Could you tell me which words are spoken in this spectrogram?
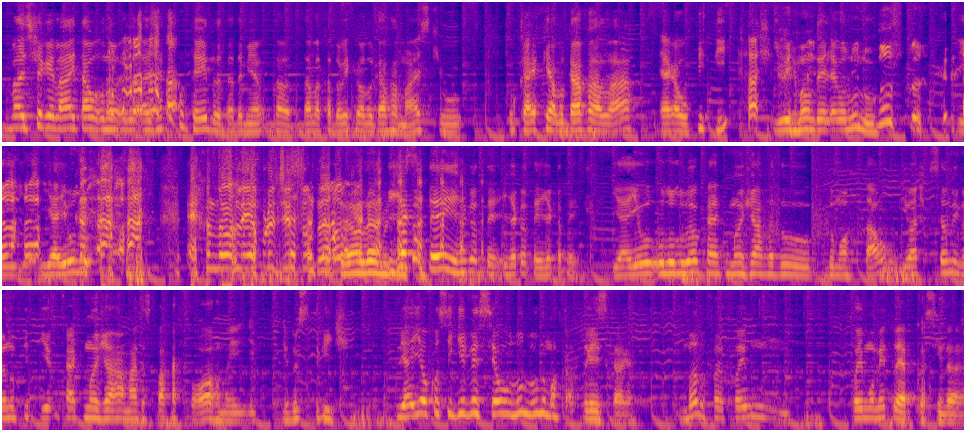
Mas cheguei lá e tal. Eu eu já até contei da, da minha, da, da locadora que eu alugava mais, que o, o cara que alugava lá era o Pipi e o irmão dele era o Lulu. E, e aí o Lu... Eu não lembro disso, não. Eu lembro Já disso. contei, já contei, já contei, já contei. E aí o, o Lulu é o cara que manjava do, do Mortal, e eu acho que, se eu não me engano, o Pipi é o cara que manjava mais das plataformas e, e- e do Street. E aí eu consegui vencer o Lulu no Mortal 3, cara. Mano, foi, foi um. Foi um momento épico, assim, da,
